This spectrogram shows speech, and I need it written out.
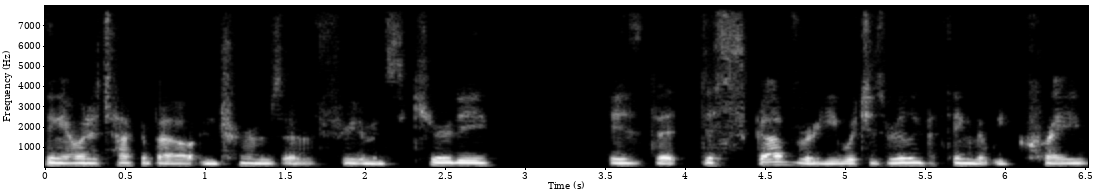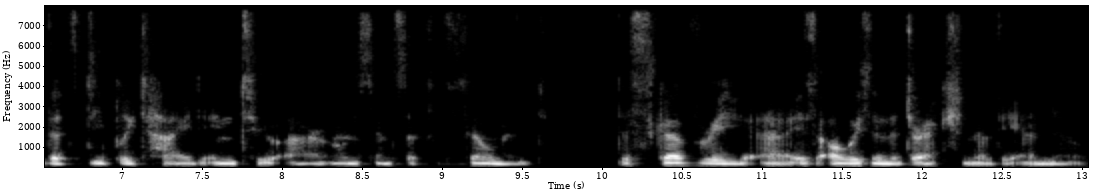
thing I want to talk about in terms of freedom and security is that discovery, which is really the thing that we crave that's deeply tied into our own sense of fulfillment, discovery uh, is always in the direction of the unknown.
